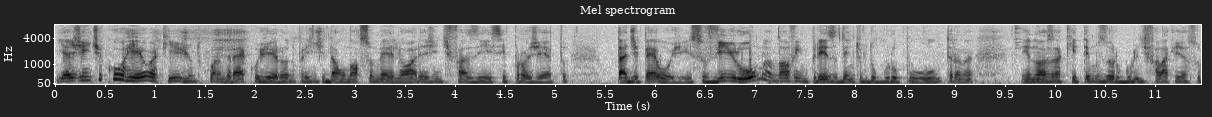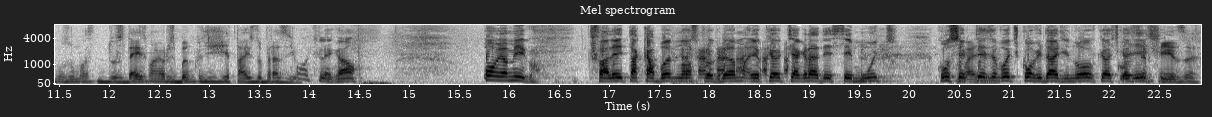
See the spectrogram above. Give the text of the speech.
E a gente correu aqui junto com o André, com o Gerônimo, para a gente dar o nosso melhor e a gente fazer esse projeto tá de pé hoje. Isso virou uma nova empresa dentro do grupo Ultra, né? E nós aqui temos orgulho de falar que já somos um dos 10 maiores bancos digitais do Brasil. Pô, que legal. Bom, meu amigo, te falei, está acabando o nosso programa. Eu quero te agradecer muito. Com certeza Imagina. eu vou te convidar de novo, que eu acho Com que a gente. certeza.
